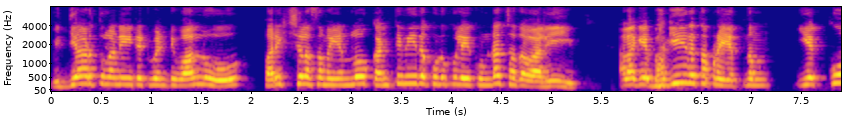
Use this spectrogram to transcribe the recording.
విద్యార్థులు అనేటటువంటి వాళ్ళు పరీక్షల సమయంలో కంటి మీద కునుకు లేకుండా చదవాలి. అలాగే భగీరథ ప్రయత్నం ఎక్కువ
